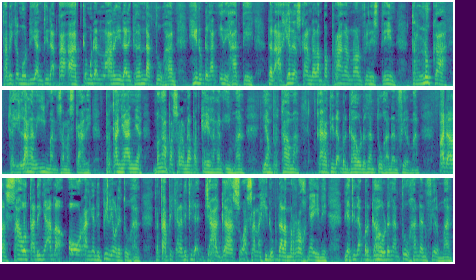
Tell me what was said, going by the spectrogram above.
tapi kemudian tidak taat, kemudian lari dari kehendak Tuhan, hidup dengan iri hati, dan akhirnya sekarang dalam peperangan melawan Filistin, terluka, kehilangan iman sama sekali. Pertanyaannya, mengapa seorang dapat kehilangan iman? Yang pertama, karena tidak bergaul dengan Tuhan dan firman. Padahal Saul tadinya adalah orang yang dipilih oleh Tuhan. Tetapi karena dia tidak jaga suasana hidup dalam rohnya ini. Dia tidak bergaul dengan Tuhan dan firman.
